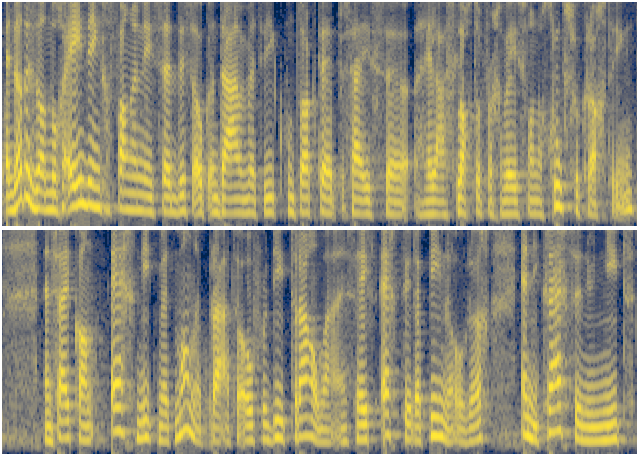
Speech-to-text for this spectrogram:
En dat is dan nog één ding, gevangenissen. Dit is ook een dame met wie ik contact heb. Zij is eh, helaas slachtoffer geweest van een groepsverkrachting. En zij kan echt niet met mannen praten over die trauma. En ze heeft echt therapie nodig. En die krijgt ze nu niet,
